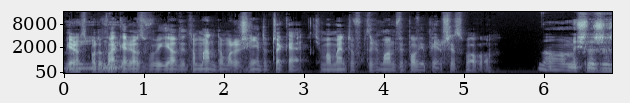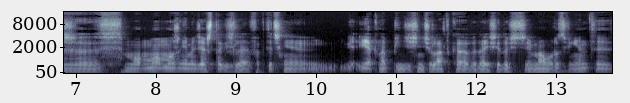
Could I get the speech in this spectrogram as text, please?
Biorąc pod uwagę rozwój Jody, to Mando może się nie doczekać momentu, w którym on wypowie pierwsze słowo. No, myślę, że, że mo, mo, może nie będzie aż tak źle. Faktycznie, jak na 50-latka, wydaje się dość mało rozwinięty.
